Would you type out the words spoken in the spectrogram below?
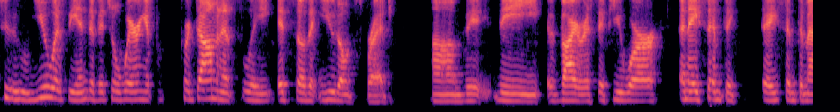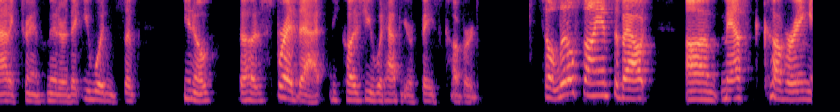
to you as the individual wearing it. Predominantly, it's so that you don't spread um, the the virus. If you were an asymptomatic asymptomatic transmitter, that you wouldn't, you know, uh, spread that because you would have your face covered. So, a little science about um, mask covering.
